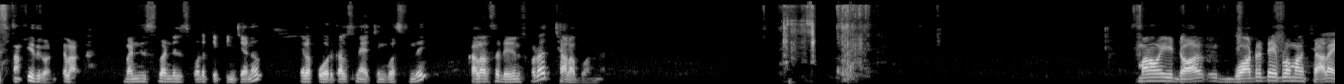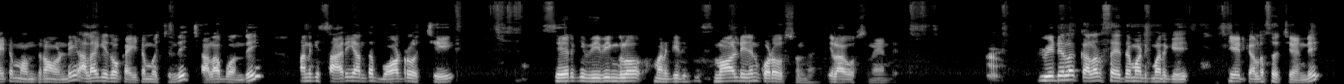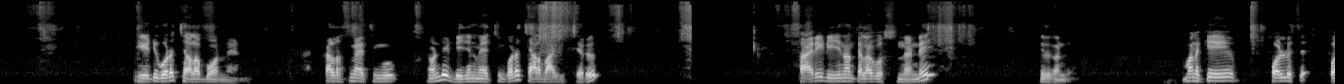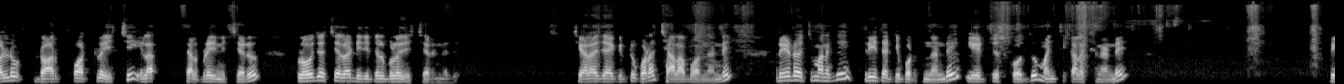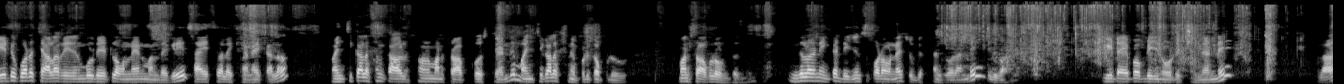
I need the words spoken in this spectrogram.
ఇస్తాను ఇదిగోండి ఇలా. బండిల్స్ బండిల్స్ కూడా తెప్పించాను. ఇలా ఫోర్ కలర్స్ మ్యాచింగ్ వస్తుంది. కలర్స్ డిజైన్స్ కూడా చాలా బాగున్నాయి. మనం ఈ డా బార్డర్ టైప్లో చాలా ఐటమ్ అందుతున్నాం అండి. అలాగే ఇది ఒక ఐటమ్ వచ్చింది. చాలా బాగుంది. మనకి సారీ అంతా బార్డర్ వచ్చి సేర్కి వీవింగ్లో మనకి స్మాల్ డిజైన్ కూడా వస్తుంది. ఇలాగ వస్తున్నాయండి. వీటిలో కలర్స్ అయితే మనకి మనకి ఎయిట్ కలర్స్ వచ్చాయండి. ఎయిట్ కూడా చాలా బాగున్నాయండి. కలర్స్ మ్యాచింగ్ అండి డిజైన్ మ్యాచింగ్ కూడా చాలా బాగా ఇచ్చారు. సారీ డిజైన్ అంతా ఎలాగ వస్తుందండి? ఇదిగోండి. మనకి పళ్ళు పళ్ళు డార్క్ పార్ట్లో ఇచ్చి ఇలా సెల్ఫ్ డిజైన్ ఇచ్చారు. బ్లౌజ్ వచ్చి ఇలా డిజిటల్ బ్లౌజ్ ఇచ్చారండి అది. చీరా జాకెట్ కూడా చాలా బాగుందండి. రేట్ వచ్చి మనకి త్రీ థర్టీ పడుతుందండి. లేట్ చేసుకోవద్దు. మంచి కలెక్షన్ అండి. రేటు కూడా చాలా రీజనబుల్ రేట్లో ఉన్నాయండి మన దగ్గర. సాయి సెలెక్షన్ అనేకలో. మంచి కలెక్షన్ కావాల్సిన వాళ్ళు మన షాప్కి వస్తే అండి మంచి కలెక్షన్ ఎప్పటికప్పుడు మన షాప్లో ఉంటుంది. ఇందులోనే ఇంకా డిజైన్స్ కూడా ఉన్నాయి. చూపిస్తాను చూడండి. ఇదిగోండి. ఈ టైప్ ఆఫ్ డిజైన్ ఒకటి వచ్చిందండి. ఇలా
